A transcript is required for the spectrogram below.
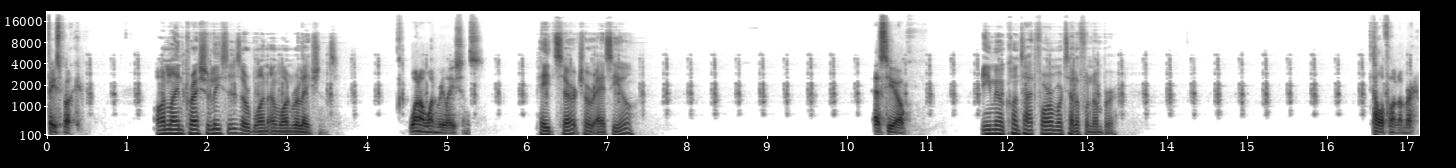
Facebook. Online press releases or one-on-one relations? One-on-one relations. Paid search or SEO? SEO. Email contact form or telephone number? Telephone number.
